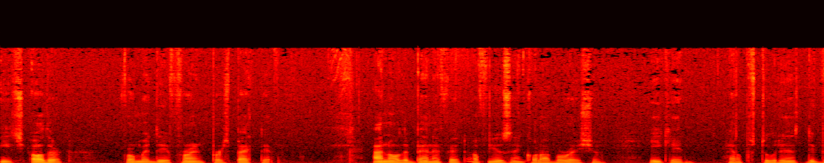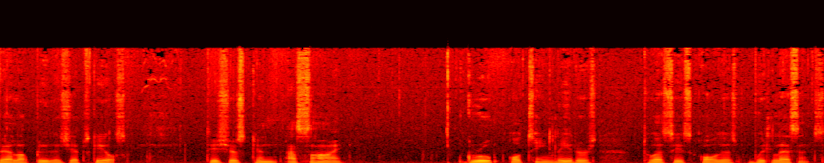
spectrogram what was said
each other from a different perspective. Another benefit of using collaboration, it can help students develop leadership skills. Teachers can assign group or team leaders to assist others with lessons.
